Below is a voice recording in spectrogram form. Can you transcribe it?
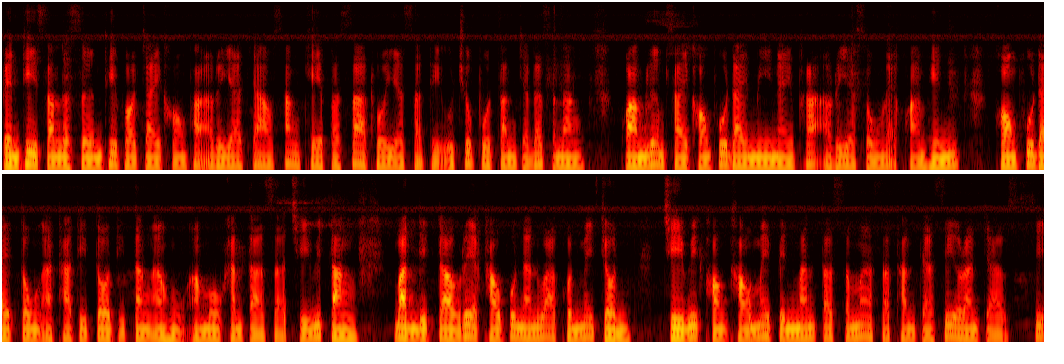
เป็นที่สรรเสริญที่พอใจของพระอริยเจ้าสร้างเคปัสสาโทยสติอุชุปูตันจดัสนัง ความเลื่อมใสของผู้ใดมีในพระอริยสงฆ์และความเห็นของผู้ใดตรงอัฏฐติโตติตังอหุอโมคันตาสะชีวิตัง บัณฑิตเราเรียกเขาผู้นั้นว่าคนไม่จน ชีวิตของเขาไม่เป็นมันตัสมาสทันจะสิรันจะสิ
